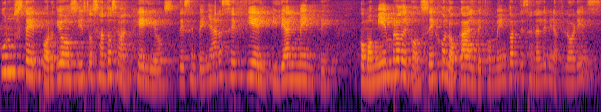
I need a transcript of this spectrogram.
¿jura usted por Dios y estos santos evangelios desempeñarse fiel y lealmente como miembro del Consejo Local de Fomento Artesanal de Miraflores?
